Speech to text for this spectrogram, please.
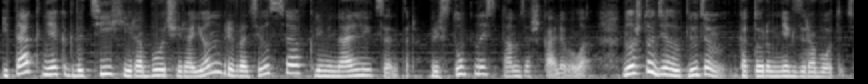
И так некогда тихий рабочий район превратился в криминальный центр. Преступность там зашкаливала. Но что делать людям, которым негде работать?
